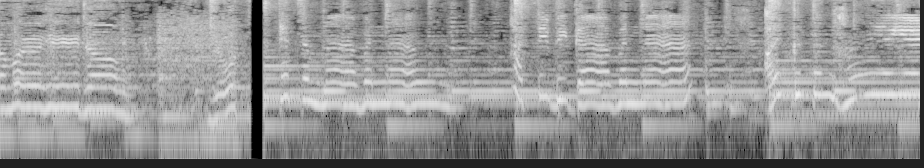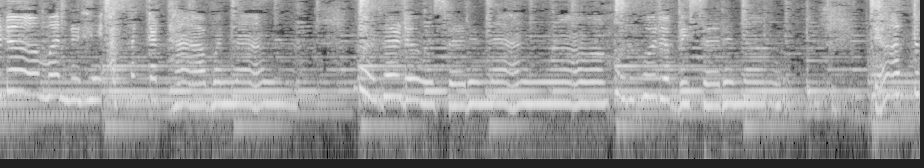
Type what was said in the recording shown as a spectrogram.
मैं मर ही जाऊं जो बना हाथी बिगा बना ऐकून येड मन हे अस कठा बना बदड़ो सरना हुरहुर बिसरना. त्यात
